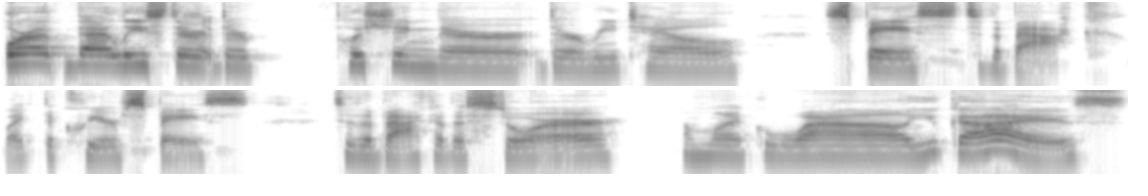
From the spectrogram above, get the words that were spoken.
Or at least they're they're pushing their their retail space to the back, like the queer space to the back of the store. I'm like, wow, you guys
